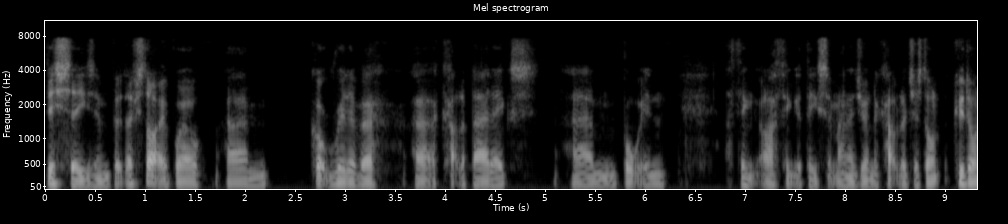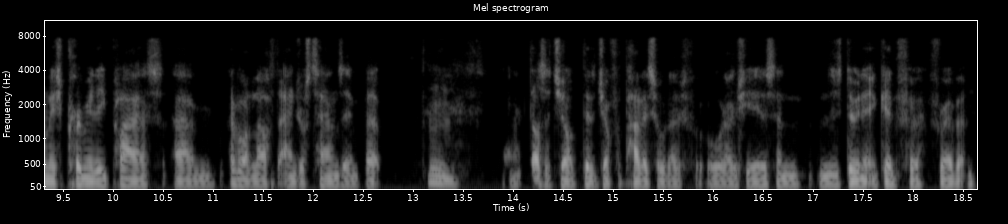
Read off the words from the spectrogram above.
this season. But they've started well. Um, got rid of a, a couple of bad eggs. Um, in, I think, I think a decent manager and a couple of just on, good, honest Premier League players. Um, everyone laughed at Andros Townsend, but Hmm. uh, does a job, did a job for Palace all those all those years, and, and is doing it again for for Everton.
